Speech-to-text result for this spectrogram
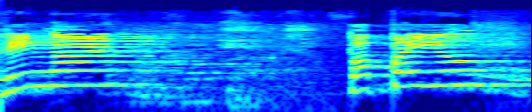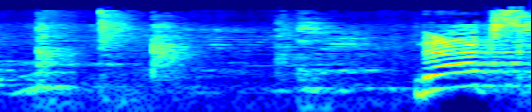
રીંગણ? પપૈયું? દ્રાક્ષ?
